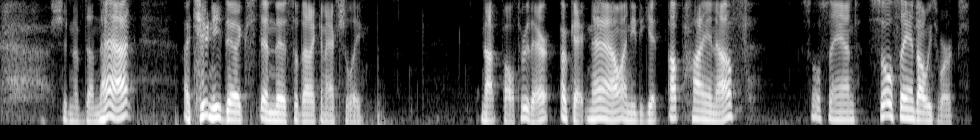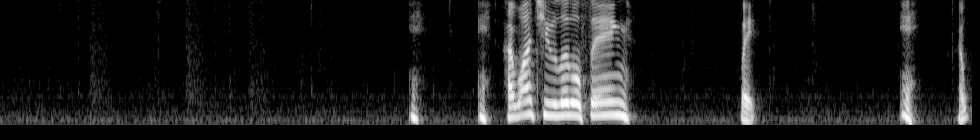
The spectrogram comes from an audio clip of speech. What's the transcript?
Shouldn't have done that. I do need to extend this so that I can actually not fall through there. Okay, now I need to get up high enough. Soul sand. Soul sand always works. Eh, I want you, little thing. Wait. Eh. Nope.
